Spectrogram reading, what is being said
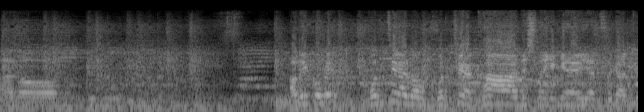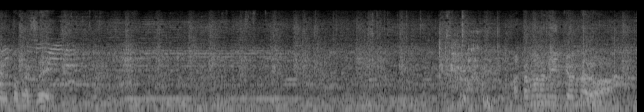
あのあべこべこっちがドンこっちがカーでしなきゃいけないやつが来るとまずい。頭の勉強になるわ。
